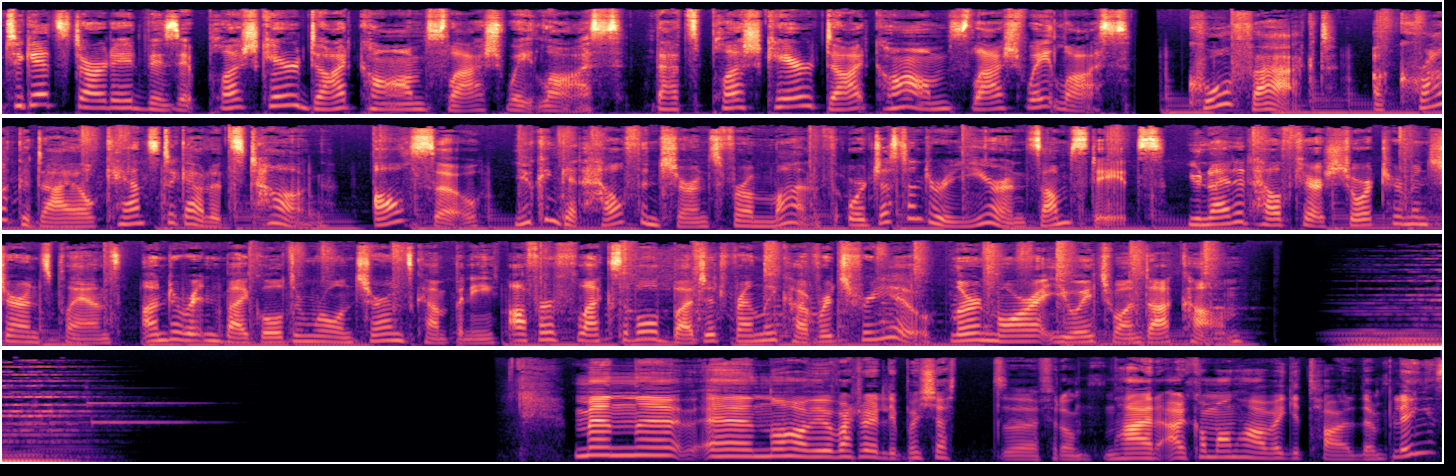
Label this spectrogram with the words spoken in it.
To get started, visit plushcare.com slash weight loss. That's plushcare.com slash weight loss. Cool fact a crocodile can't stick out its tongue. Also, you can get health insurance for a month or just under a year in some states. United Healthcare short term insurance plans, underwritten by Golden Rule Insurance Company, offer flexible, budget friendly coverage for you. Learn more at uh1.com. Men eh, nå har vi jo vært veldig på kjøttfronten her. Er, kan man ha vegetardumplings?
